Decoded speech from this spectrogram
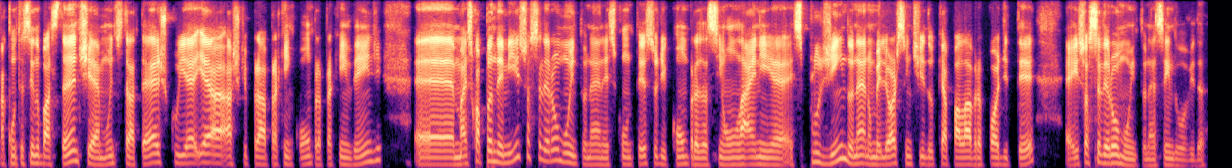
acontecendo bastante, é muito estratégico e é, e é acho que para quem compra, para quem vende, é, mas com a pandemia isso acelerou muito, né, nesse contexto de compras assim online é, explodindo, né, no melhor sentido que a palavra pode ter, é, isso acelerou muito, né, sem dúvida.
